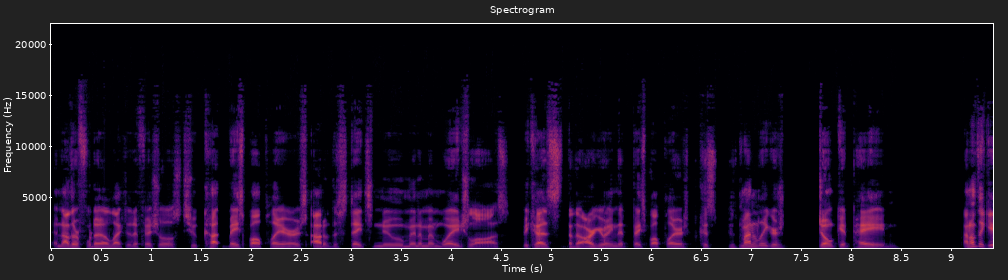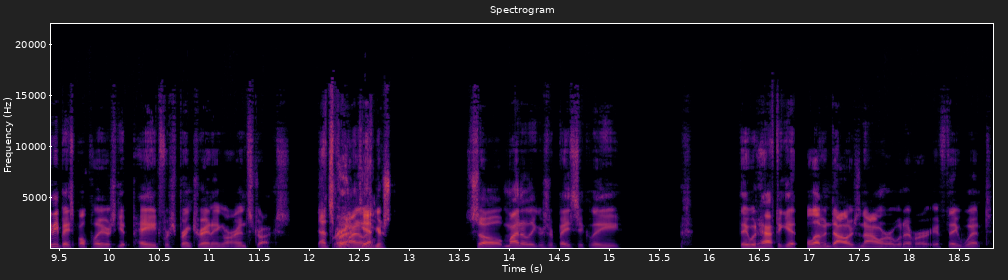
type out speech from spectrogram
and other Florida elected officials to cut baseball players out of the state's new minimum wage laws because they're arguing that baseball players, because, because minor leaguers don't get paid. I don't think any baseball players get paid for spring training or instructs. That's right. Minor yeah. leaguers, so minor leaguers are basically they would have to get eleven dollars an hour or whatever if they went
